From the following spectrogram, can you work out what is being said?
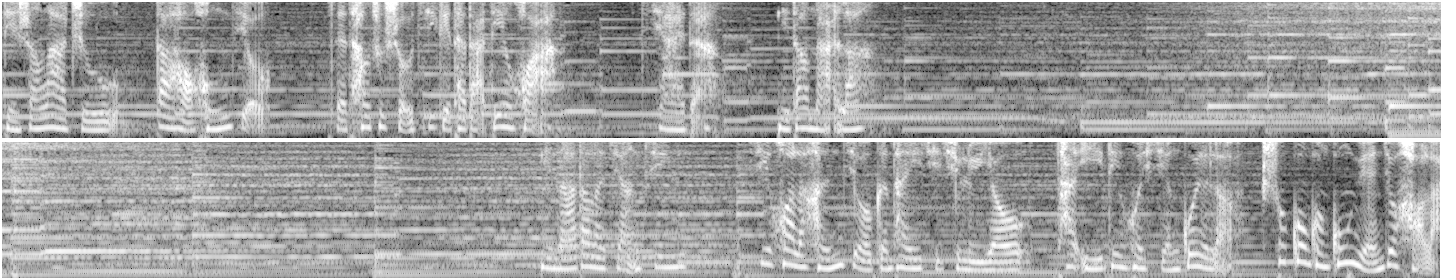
点上蜡烛，倒好红酒，再掏出手机给他打电话：“亲爱的，你到哪儿了？”你拿到了奖金。计划了很久跟他一起去旅游，他一定会嫌贵了，说逛逛公园就好了。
